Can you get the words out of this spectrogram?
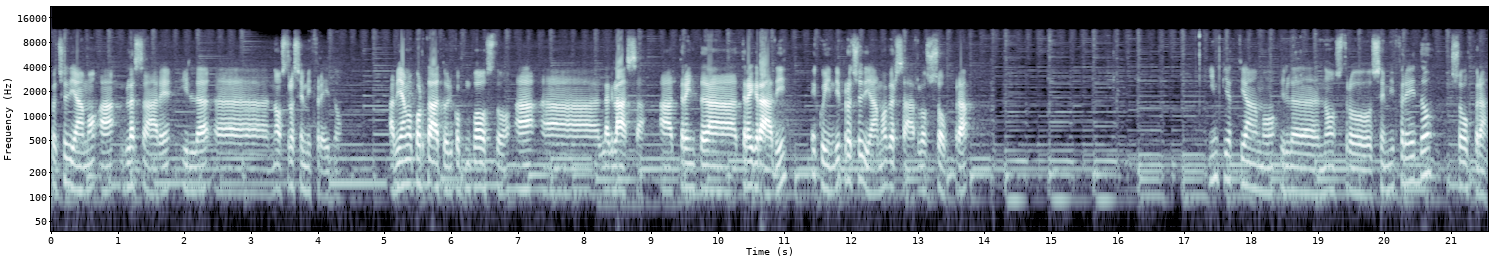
procediamo a glassare il eh, nostro semifreddo. Abbiamo portato il composto alla glassa a 33 gradi e quindi procediamo a versarlo sopra. Impiattiamo il nostro semifreddo, sopra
